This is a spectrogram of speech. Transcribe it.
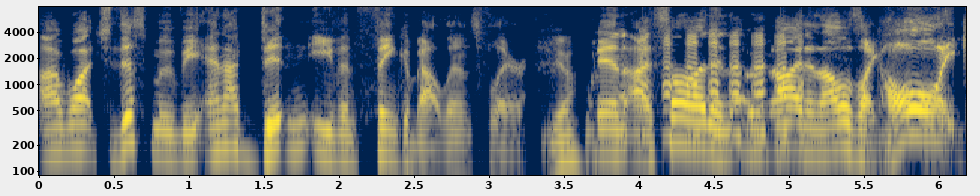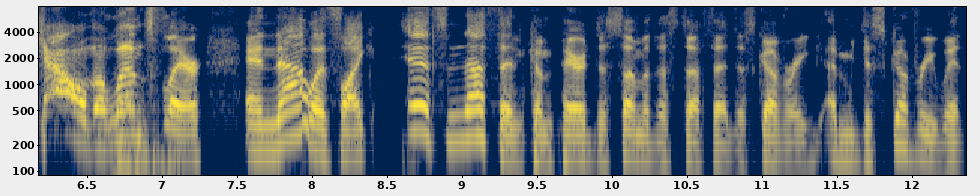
I watched this movie and I didn't even think about lens flare Yeah. when I saw it in 09 and I was like, holy cow, the lens flare. And now it's like, it's nothing compared to some of the stuff that Discovery, I mean, Discovery went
